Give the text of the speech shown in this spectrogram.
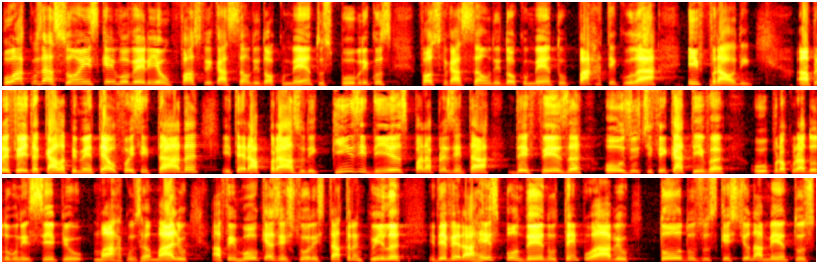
por acusações que envolveriam falsificação de documentos públicos, falsificação de documento particular e fraude. A prefeita Carla Pimentel foi citada e terá prazo de 15 dias para apresentar defesa ou justificativa. O procurador do município, Marcos Ramalho, afirmou que a gestora está tranquila e deverá responder no tempo hábil todos os questionamentos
